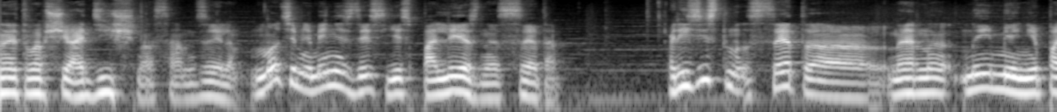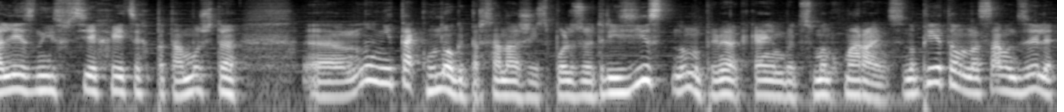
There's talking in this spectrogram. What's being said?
это вообще одищ на самом деле. Но, тем не менее, здесь есть полезные сеты. Resistance сет, наверное, наименее полезный из всех этих, потому что, э, ну, не так много персонажей используют резист, ну, например, какая-нибудь Монтморанси. Но при этом, на самом деле,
